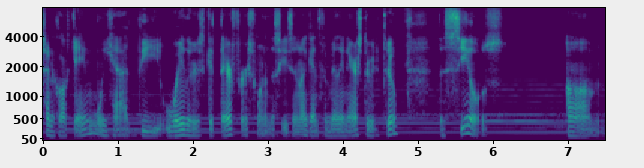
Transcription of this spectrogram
10 o'clock game, we had the Whalers get their first win of the season against the Millionaires 3 to 2. The Seals um,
